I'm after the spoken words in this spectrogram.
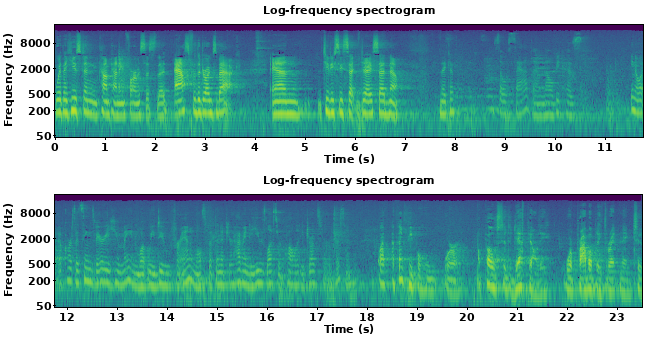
with a Houston compounding pharmacist that asked for the drugs back, and TDCJ said no. Naked. It's so sad then, though, because you know, of course, it seems very humane what we do for animals, but then if you're having to use lesser quality drugs for a person. Well, I think people who were opposed to the death penalty were probably threatening to,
